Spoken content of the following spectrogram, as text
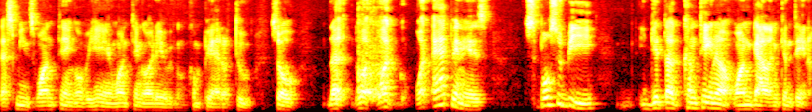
That means one thing over here and one thing over there we can compare the two. So that what what what happened is supposed to be get the container one gallon container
